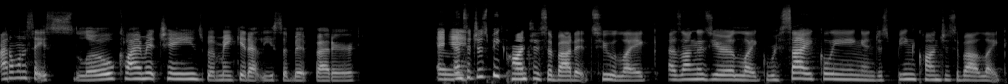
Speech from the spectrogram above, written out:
I don't want to say slow climate change, but make it at least a bit better. And, and to just be conscious about it too like as long as you're like recycling and just being conscious about like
